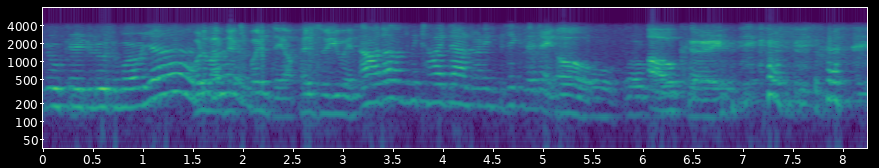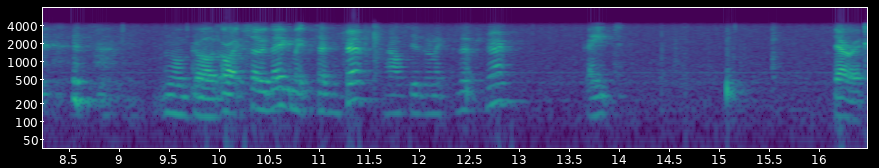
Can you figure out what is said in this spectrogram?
you okay to do it tomorrow? Yeah. what about sure. next Wednesday? I'll pencil you in. Oh, I don't have to be tied down to any particular date. Oh, Oh, okay. oh God. All right. So they can make a perception check. I'll see if they make a perception check. Eight. Derek.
